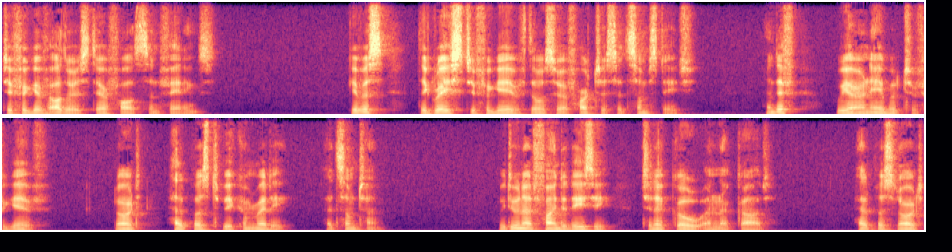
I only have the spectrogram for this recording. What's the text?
to forgive others their faults and failings. Give us the grace to forgive those who have hurt us at some stage. And if we are unable to forgive, Lord, help us to become ready at some time. We do not find it easy to let go and let God. Help us, Lord,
